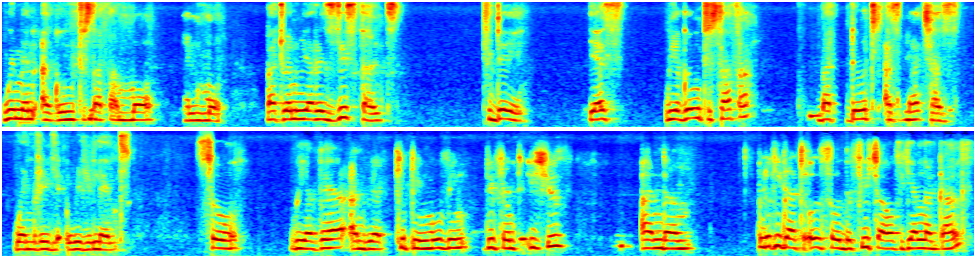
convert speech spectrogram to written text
Women are going to suffer more and more. But when we are resistant today, yes, we are going to suffer, but don't as much as when we relent. So we are there and we are keeping moving different issues and um, looking at also the future of younger girls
